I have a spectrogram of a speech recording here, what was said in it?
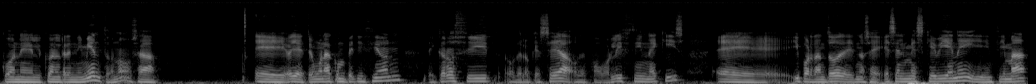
con, el, con el rendimiento, ¿no? O sea, eh, oye, tengo una competición de CrossFit o de lo que sea, o de powerlifting X, eh, y por tanto, eh, no sé, es el mes que viene y encima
